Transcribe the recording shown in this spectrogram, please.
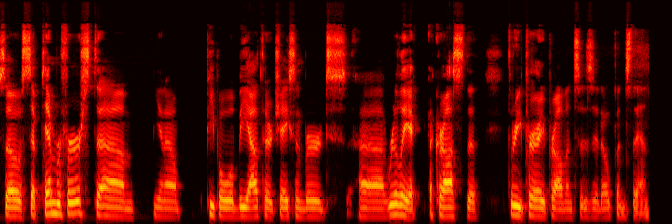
so September 1st, um, you know, people will be out there chasing birds uh, really a- across the three prairie provinces. It opens then.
